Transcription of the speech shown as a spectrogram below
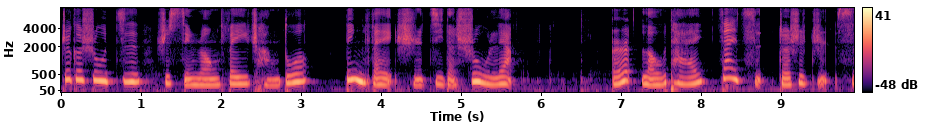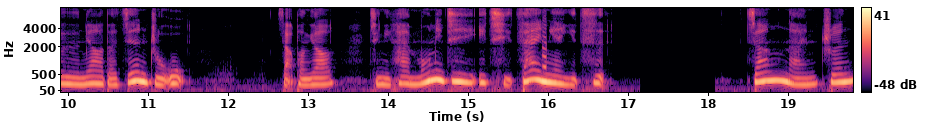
这个数字是形容非常多，并非实际的数量。而楼台在此则是指寺庙的建筑物。小朋友，请你和猫咪记一起再念一次《江南春》，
